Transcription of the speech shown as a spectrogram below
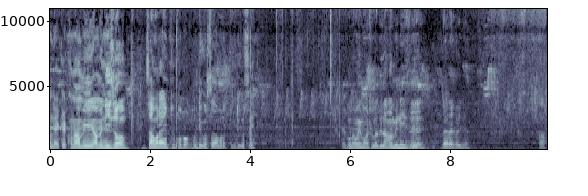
অনেক, এখন আমি আমি নিজম আমার একটু কত ভিডিও করছে আমার একটু ভিডিও করছে। এখন আমি মশলা দিলাম আমি নিজে। বেড়াই পাই না। হ্যাঁ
